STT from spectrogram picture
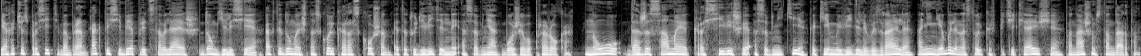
Я хочу спросить тебя, Брэн, как ты себе представляешь дом Елисея? Как ты думаешь, насколько роскошен этот удивительный особняк Божьего пророка? Ну, даже самые красивейшие особняки, какие мы видели в Израиле, они не были настолько впечатляющие по нашим стандартам.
